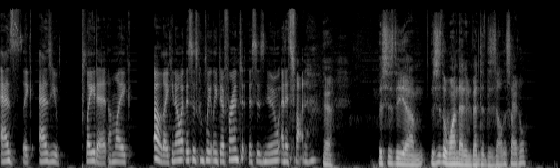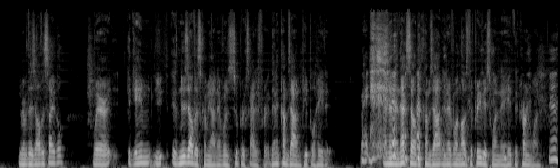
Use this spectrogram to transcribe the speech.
as like as you played it, I'm like, oh, like you know what? This is completely different. This is new and it's fun. Yeah. This is the um this is the one that invented the Zelda cycle. You remember the Zelda cycle? Where a game. You, a new Zelda's coming out, and everyone's super excited for it. Then it comes out, and people hate it. Right. And then the next Zelda comes out, and everyone loves the previous one, and they hate the current one. Yeah.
